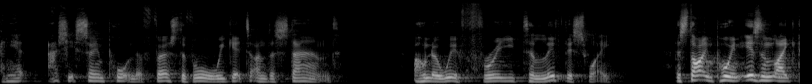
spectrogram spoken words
And yet, actually, it's so important that first of all, we get to understand oh no, we're free to live this way. The starting point isn't like,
